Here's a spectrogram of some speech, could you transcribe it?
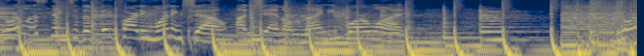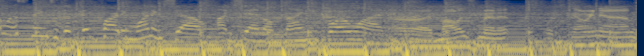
You're listening to the Big Party Morning Show on Channel 94.1. You're listening to the Big Party Morning Show on Channel 94.1. All right, Molly's minute. What's going on?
